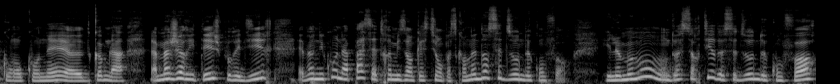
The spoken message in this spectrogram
qu'on est euh, comme la, majorité, je pourrais dire, et eh ben du coup, on n'a pas cette remise en question parce qu'on est dans cette zone de confort. Et le moment où on doit sortir de cette zone de confort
